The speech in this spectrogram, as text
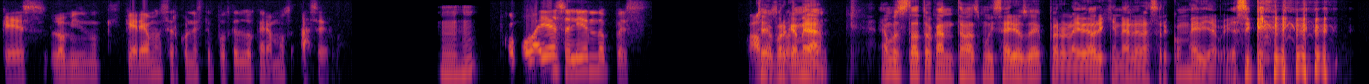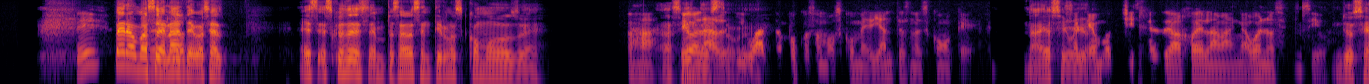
que es lo mismo que queremos hacer con este podcast, lo queremos hacer. güey. Como vaya saliendo, pues. Sí, porque mira, hemos estado tocando temas muy serios, güey, pero la idea original era hacer comedia, güey, así que... Sí, pero más adelante, o sea, es, es cosa de empezar a sentirnos cómodos, güey. ajá. Haciendo Digo, esto, a- güey. igual tampoco somos comediantes, no es como que No, yo sí, güey. Yo, saquemos chistes debajo de la manga. Bueno, sí, sí, güey. yo sé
